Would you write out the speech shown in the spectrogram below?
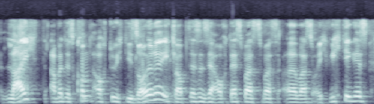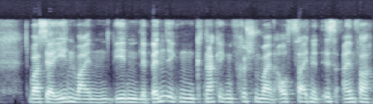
leicht, aber das kommt auch durch die Säure. Ich glaube, das ist ja auch das, was, was, äh, was euch wichtig ist, was ja jeden Wein, jeden lebendigen, knackigen, frischen Wein auszeichnet, ist einfach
